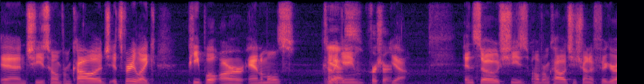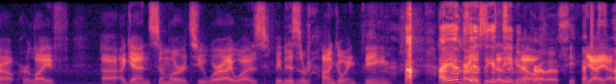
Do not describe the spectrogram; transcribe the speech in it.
and she's home from college. It's very like people are animals kind yes, of game for sure. Yeah, and so she's home from college. She's trying to figure out her life. Uh, again, similar to where I was. Maybe this is an ongoing theme. I am Carlos sensing a theme here, know. Carlos. Yes. Yeah, yeah.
